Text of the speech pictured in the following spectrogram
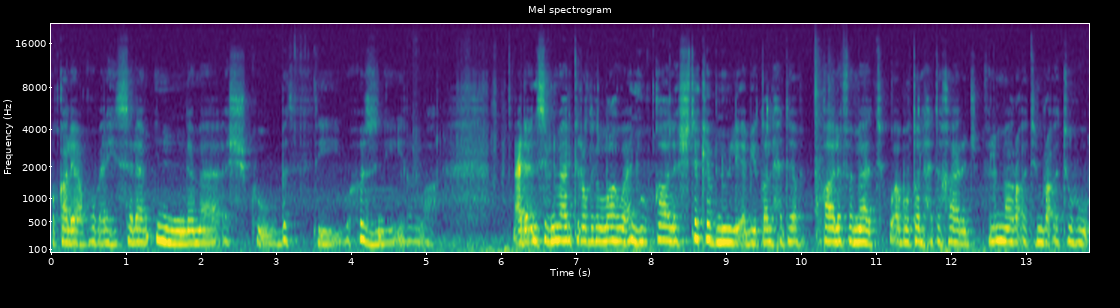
وقال يعقوب عليه السلام إنما أشكو بثي وحزني إلى الله. بعد أنس بن مالك رضي الله عنه قال اشتكى ابن لأبي طلحة قال فمات. وأبو طلحة خارج. فلما رأت امرأته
